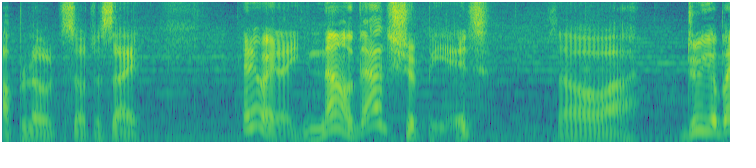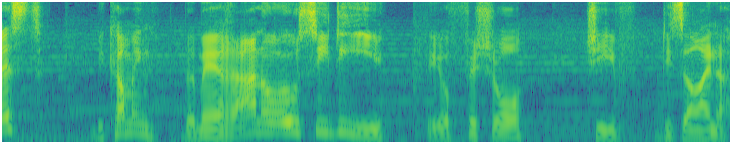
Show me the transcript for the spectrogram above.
upload, so to say. Anyway, now that should be it. So uh, do your best becoming the Merano OCD, the official chief designer.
